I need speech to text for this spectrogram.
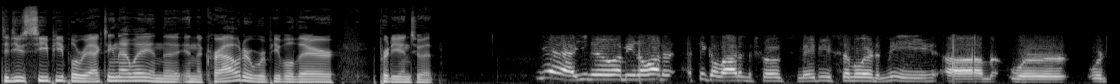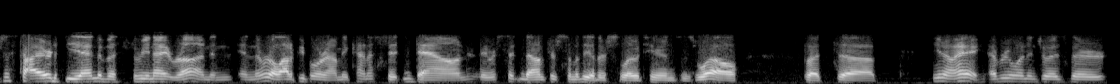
did you see people reacting that way in the in the crowd, or were people there pretty into it? Yeah, you know, I mean, a lot of I think a lot of the folks, maybe similar to me, um, were were just tired at the end of a three night run, and and there were a lot of people around me, kind of sitting down. They were sitting down for some of the other slow tunes as well, but uh, you know, hey, everyone enjoys their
